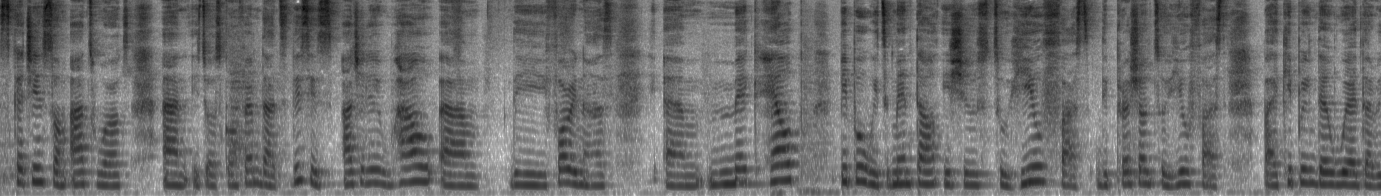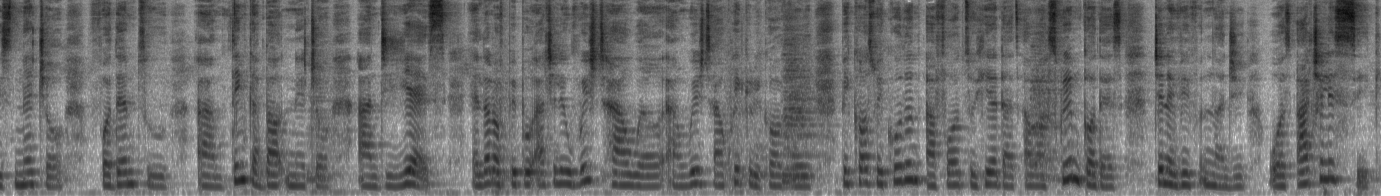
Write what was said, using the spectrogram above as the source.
sketching some artworks and it was confirmed that this is actually how um, the foreigners um, make help people with mental issues to heal fast, depression to heal fast by keeping them where there is nature for them to um, think about nature. And yes, a lot of people actually wished her well and wished her quick recovery because we couldn't afford to hear that our scream goddess, Genevieve Nnaji, was actually sick.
